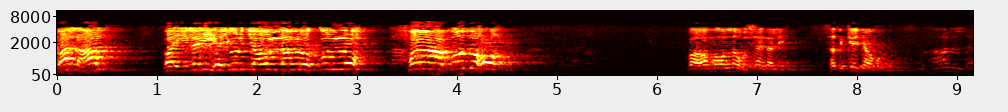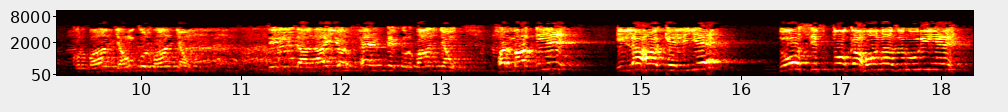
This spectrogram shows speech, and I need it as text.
والارض وإلیہ یرجع الامر کلو فاعبدہ واہ مولانا حسین علی صدقے جاؤں قربان جاؤں قربان جاؤں۔ تیری دانائی اور فہم پہ قربان جاؤں۔ فرماتے ہیں، الہ کے لیے دو صفتوں کا ہونا ضروری ہے۔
